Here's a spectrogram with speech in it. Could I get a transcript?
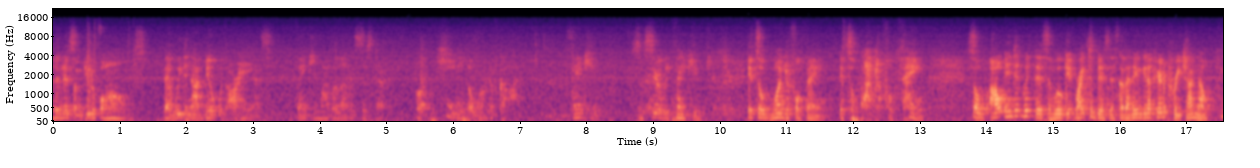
living in some beautiful homes that we did not build with our hands. Thank you, my beloved sister, for heeding the word of God. Thank you. Sincerely, thank you. It's a wonderful thing. It's a wonderful thing. So I'll end it with this and we'll get right to business because I didn't get up here to preach, I know.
